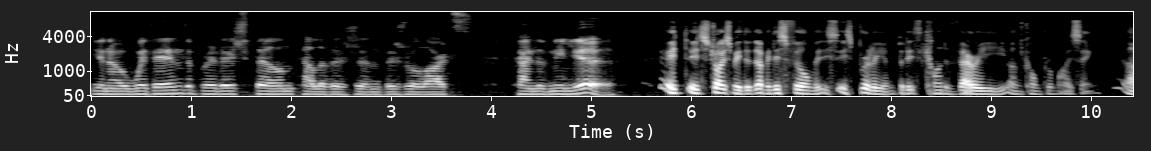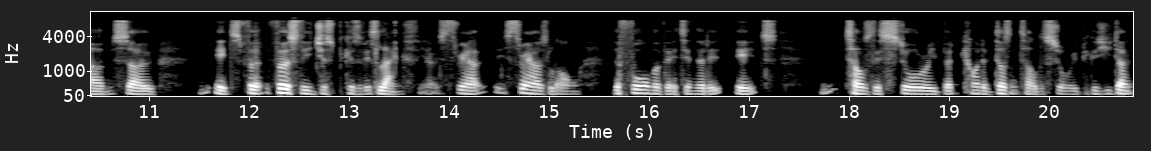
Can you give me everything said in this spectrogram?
you know, within the British film, television, visual arts kind of milieu? It, it strikes me that I mean this film is, is brilliant, but it's kind of very uncompromising. Um, so it's for, firstly just because of its length. You know, it's three hours, it's three hours long. The form of it, in that it, it tells this story, but kind of doesn't tell the story because you don't.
